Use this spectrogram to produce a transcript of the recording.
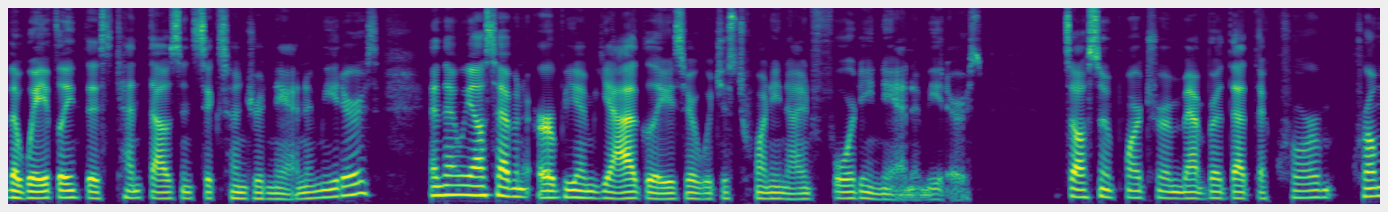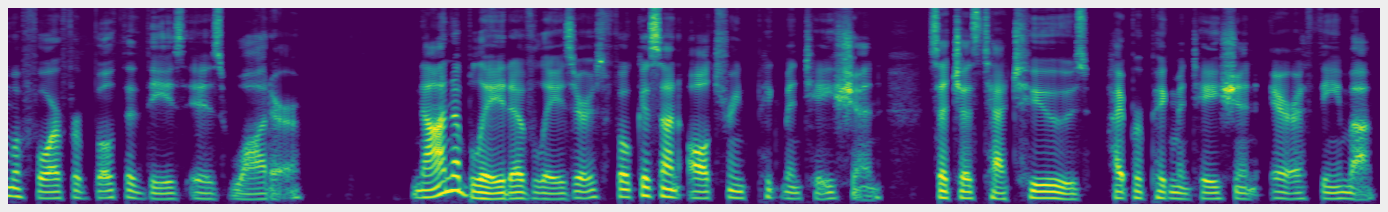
the wavelength is 10,600 nanometers. And then we also have an erbium YAG laser, which is 2940 nanometers. It's also important to remember that the chrom- chromophore for both of these is water. Non ablative lasers focus on altering pigmentation. Such as tattoos, hyperpigmentation, erythema,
